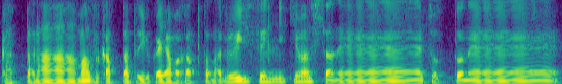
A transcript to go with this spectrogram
かったなまずかったというかやばかったな。類戦に来ましたね。ちょっとね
